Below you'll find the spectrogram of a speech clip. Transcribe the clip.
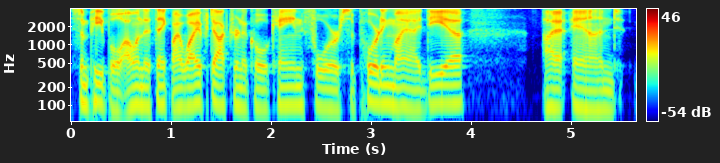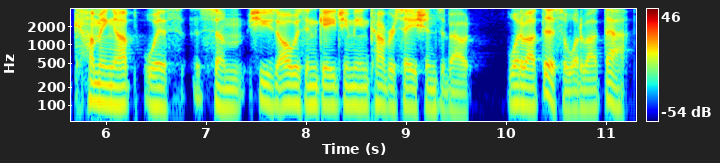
some people. I want to thank my wife, Dr. Nicole Kane, for supporting my idea uh, and coming up with some. She's always engaging me in conversations about what about this or what about that,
